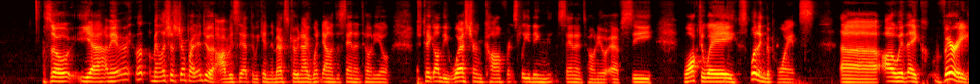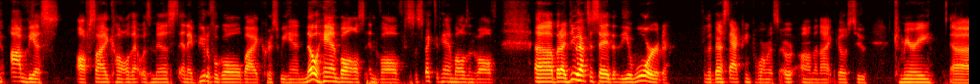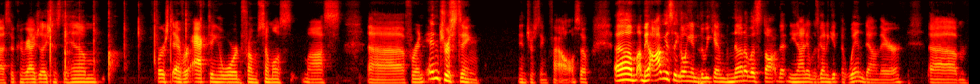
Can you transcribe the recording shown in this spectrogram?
So yeah, I mean, let, I mean, let's just jump right into it. Obviously, at the weekend, New Mexico United went down to San Antonio to take on the Western Conference leading San Antonio FC. Walked away, splitting the points uh, uh, with a very obvious offside call that was missed, and a beautiful goal by Chris Wehan. No handballs involved, suspected handballs involved. Uh, but I do have to say that the award for the best acting performance on the night goes to Kamiri. Uh, so congratulations to him. First ever acting award from Somos Mas uh, for an interesting, interesting foul. So, um, I mean, obviously going into the weekend, none of us thought that United was going to get the win down there. Um,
